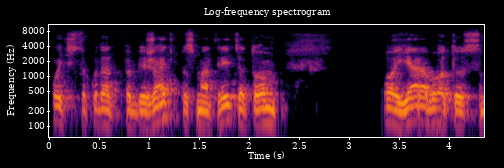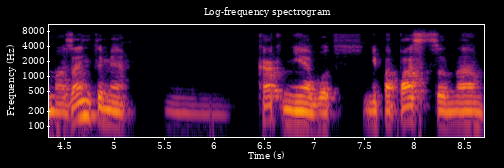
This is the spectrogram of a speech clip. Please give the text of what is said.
хочется куда-то побежать, посмотреть о том, ой, я работаю с самозанятыми, как мне вот не попасться на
